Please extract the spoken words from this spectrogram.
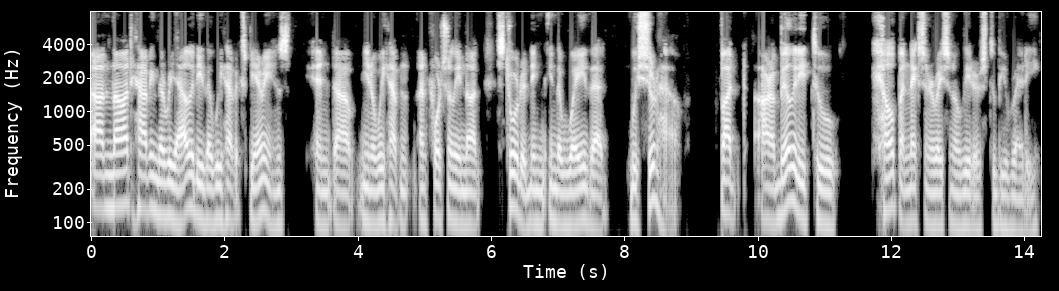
uh, not having the reality that we have experienced and uh, you know we have unfortunately not stored it in in the way that we should have but our ability to help a next generation of leaders to be ready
